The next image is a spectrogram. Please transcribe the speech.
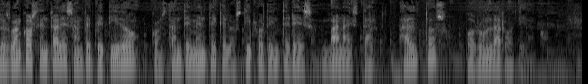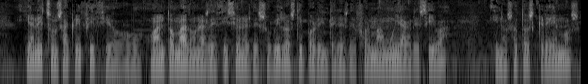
Los bancos centrales han repetido constantemente que los tipos de interés van a estar altos por un largo tiempo. Y han hecho un sacrificio o, han tomado unas decisiones de subir los tipos de interés de forma muy agresiva y nosotros creemos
